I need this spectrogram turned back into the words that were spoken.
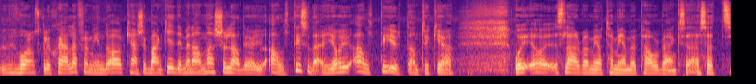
vad de skulle stjäla från min dag. Kanske BankID, men annars så laddar jag ju alltid sådär. Jag är ju alltid utan, tycker jag. Och jag slarvar med att ta med mig powerbank så här. Så att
